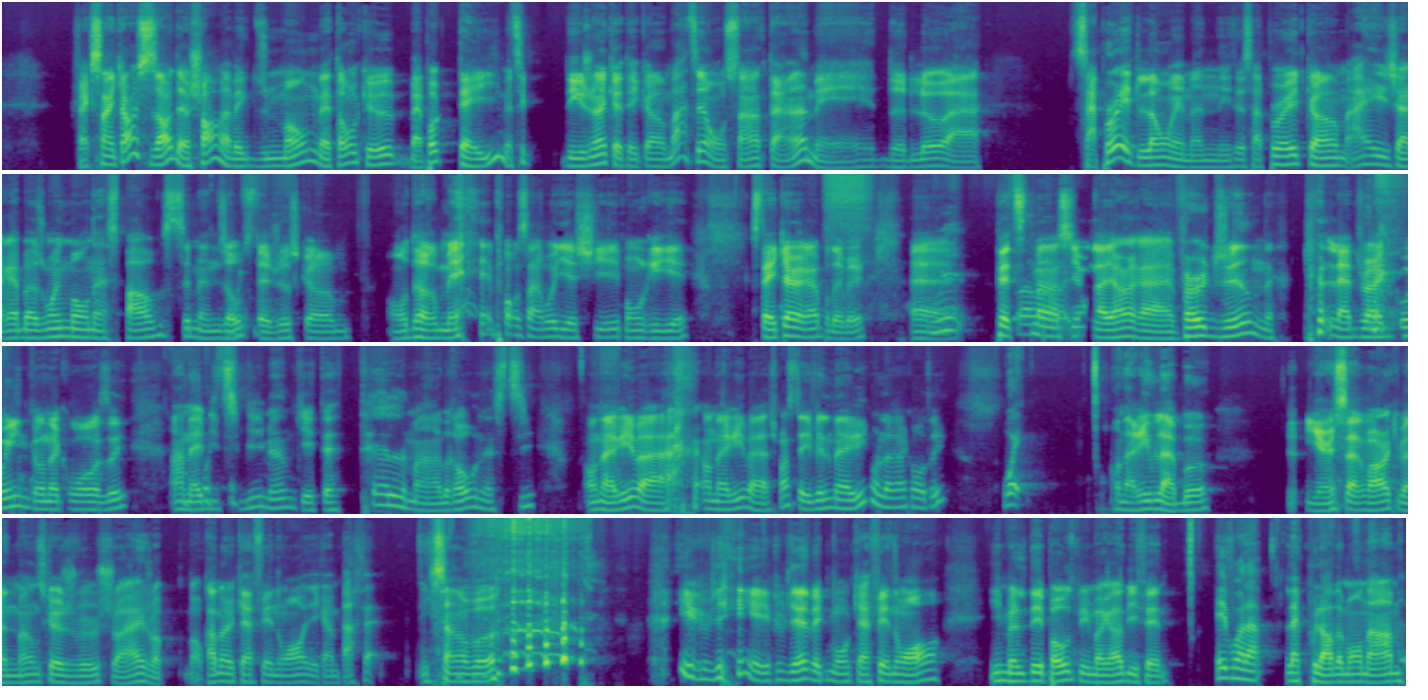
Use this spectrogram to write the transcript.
Fait que 5 heures, 6 heures de char avec du monde, mettons que, ben pas que t'ailles, mais tu sais, des gens que t'es comme, ah, tu sais, on s'entend, mais de là à. Ça peut être long à un donné. Ça peut être comme, hey, j'aurais besoin de mon espace, mais nous autres, c'était juste comme, on dormait, puis on s'envoyait chier, puis on riait. C'était écœurant pour de vrai. Euh, oui. Petite mention d'ailleurs à Virgin, la drag queen qu'on a croisée en Abitibi, même, qui était tellement drôle, Esti. On arrive à, on arrive à, je pense que c'était Ville-Marie qu'on l'a rencontré. Oui. On arrive là-bas. Il y a un serveur qui me demande ce que je veux. Je suis hey, je vais prendre un café noir. Il est comme parfait. Il s'en va. il revient, il revient avec mon café noir. Il me le dépose, puis il me regarde, puis il fait Et voilà, la couleur de mon âme.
